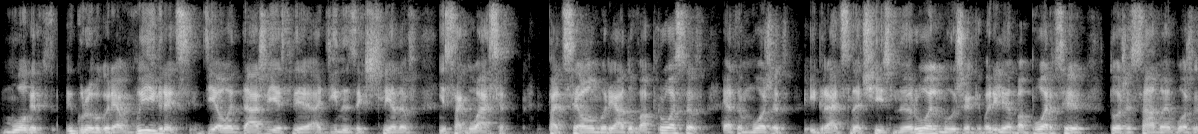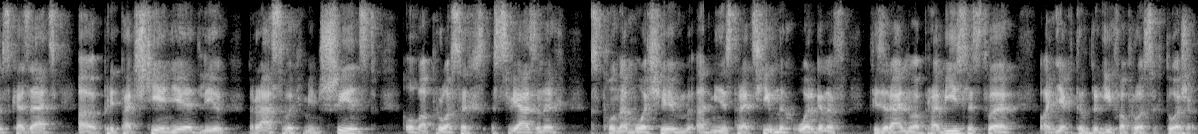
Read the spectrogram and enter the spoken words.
могут, грубо говоря, выиграть дело, даже если один из их членов не согласен по целому ряду вопросов. Это может играть значительную роль. Мы уже говорили об аборте. То же самое можно сказать о предпочтении для расовых меньшинств, о вопросах, связанных с полномочием административных органов федерального правительства, о некоторых других вопросах тоже.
